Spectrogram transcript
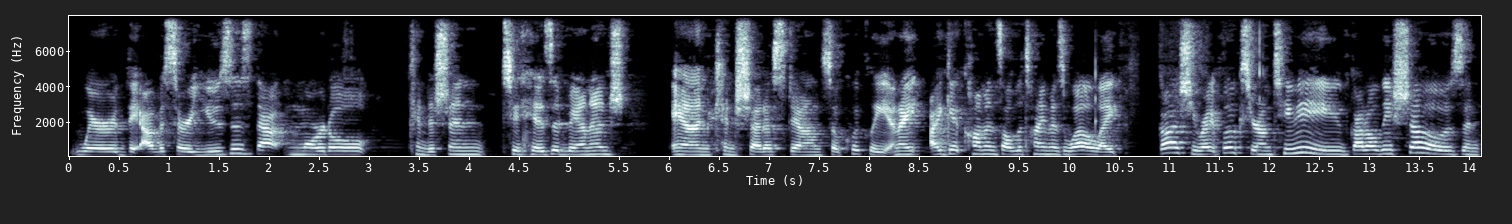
where the adversary uses that mortal condition to his advantage and can shut us down so quickly. And I, I get comments all the time as well, like, gosh, you write books, you're on TV, you've got all these shows, and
